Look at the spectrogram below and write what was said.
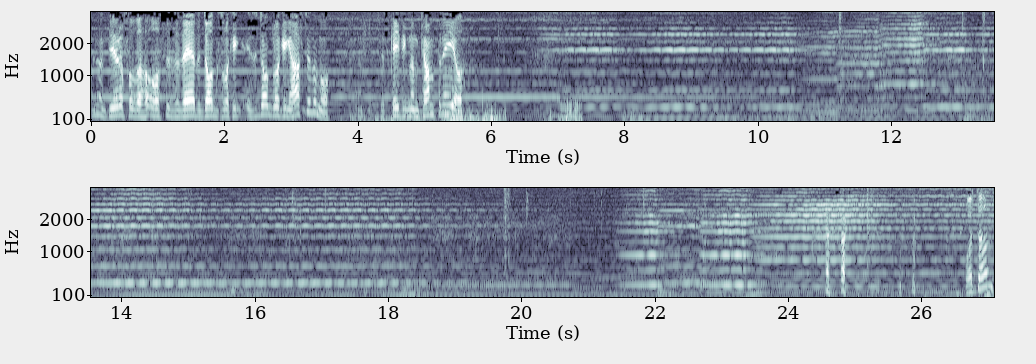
Isn't it beautiful? The horses are there. The dog's looking. Is the dog looking after them or just keeping them company or? What does?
